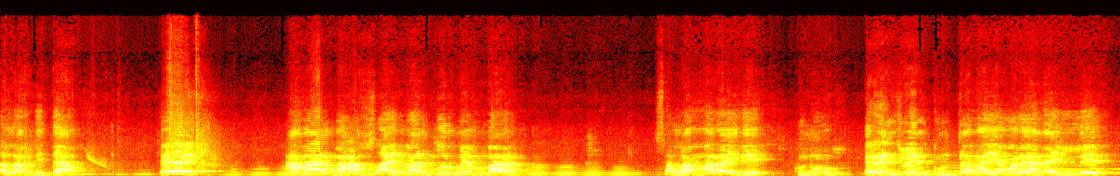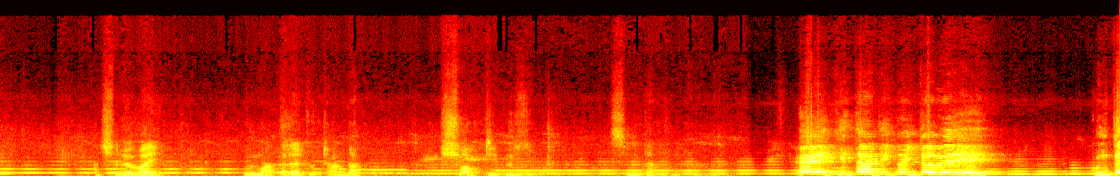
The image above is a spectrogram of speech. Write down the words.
সালাম দিতাম। এই আমার বাপ সাইবার কুর মেম্বার। সালাম মারাই দে কোনো অ্যারেঞ্জমেন্ট কোনটা নাই আমারে আনাইলে আসলে ভাই তুমি মাথাটা একটু ঠান্ডা সব ঠিক হয়ে যাবে চিন্তা করো না। এই কিতা ঠিক হইতে হবে? কোনটা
